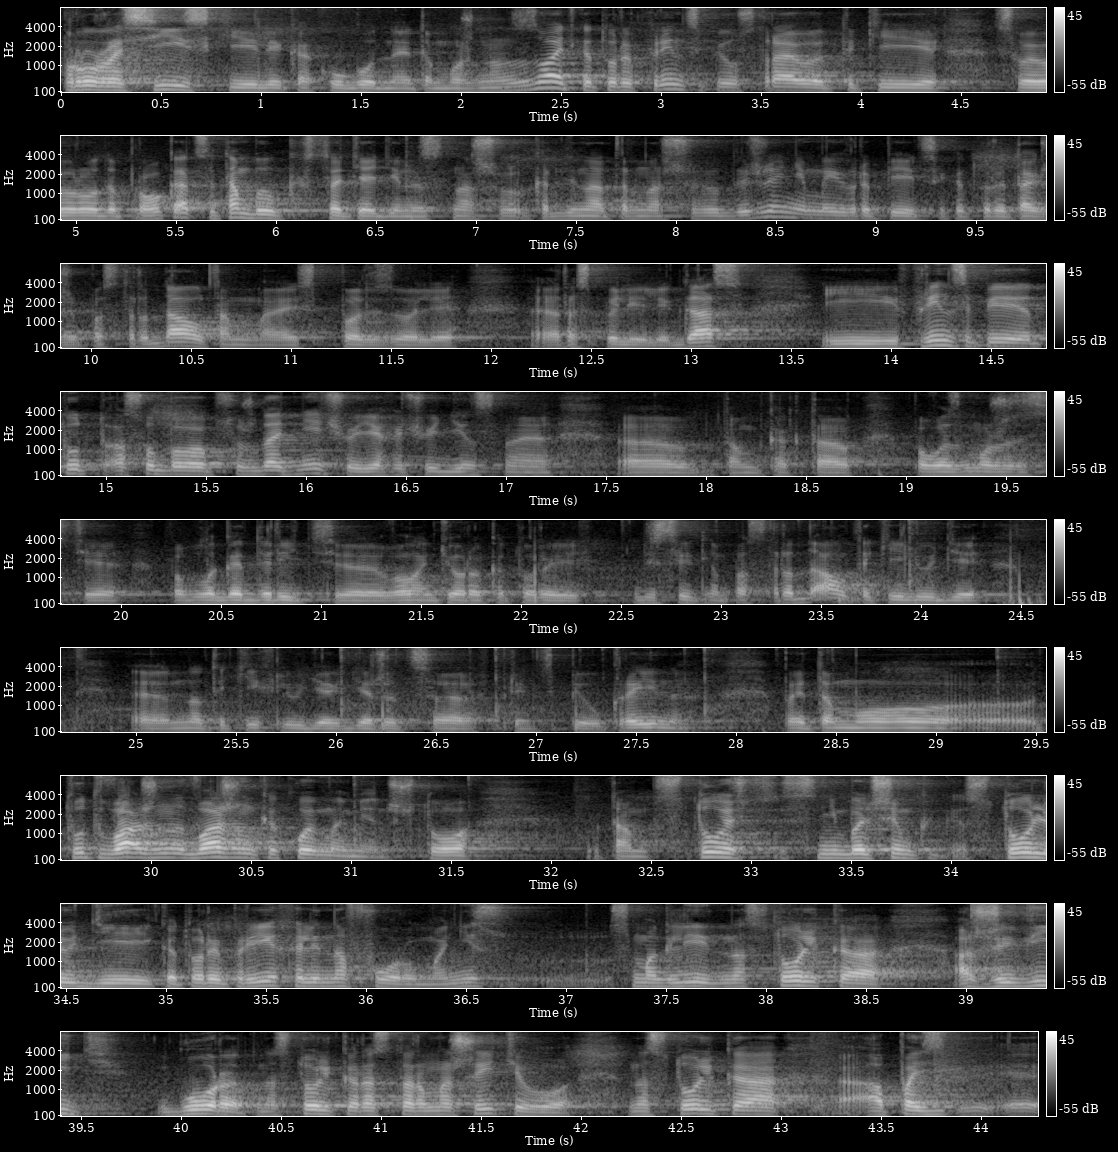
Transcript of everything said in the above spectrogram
пророссийские или как угодно это можно назвать, которые в принципе устраивают такие своего рода провокации. Там был, кстати, один из нашего, координаторов нашего движения, мы европейцы, который также пострадал, там э, использовали, э, распылили газ. И в принципе тут особо обсуждать нечего, я хочу единственное э, там как-то по возможности поблагодарить волонтера, который действительно пострадал. Такие люди на таких людях держится, в принципе, Украина. Поэтому э, тут важен, важен какой момент, что там 100 с небольшим, 100 людей, которые приехали на форум, они смогли настолько оживить город, настолько растормошить его, настолько оппози...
